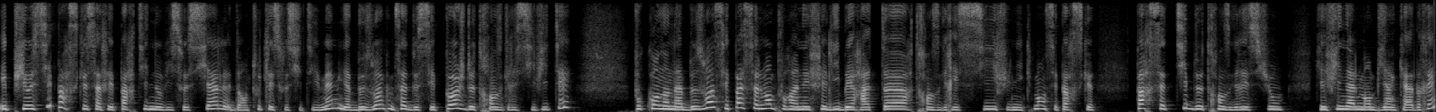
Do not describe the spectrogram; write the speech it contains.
Et puis aussi parce que ça fait partie de nos vies sociales dans toutes les sociétés humaines, il y a besoin comme ça de ces poches de transgressivité pourquoi on en a besoin? C'est pas seulement pour un effet libérateur, transgressif uniquement, c'est parce que par ce type de transgression qui est finalement bien cadré,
